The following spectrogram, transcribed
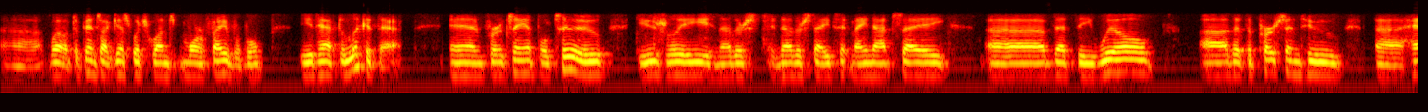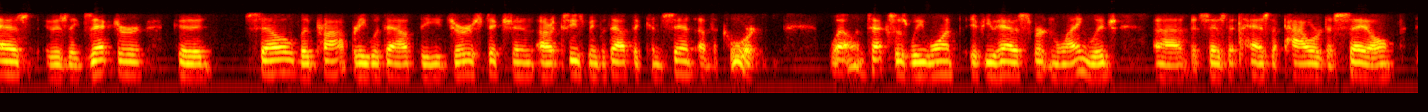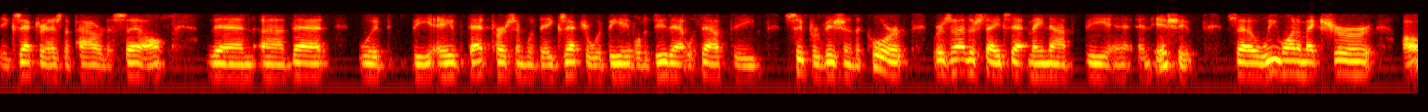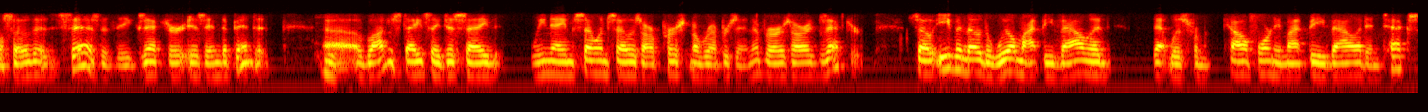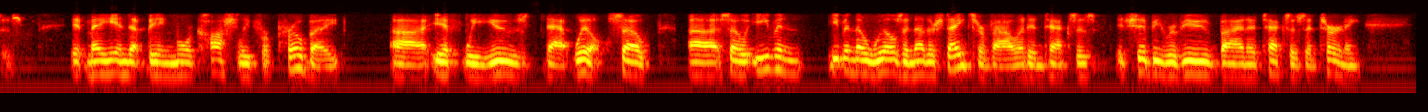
uh, well, it depends, I guess, which one's more favorable. You'd have to look at that. And for example, too, usually in other in other states, it may not say uh, that the will uh, that the person who uh, has who is the executor could sell the property without the jurisdiction, or excuse me, without the consent of the court. Well, in Texas, we want if you have a certain language uh, that says that has the power to sell, the executor has the power to sell, then uh, that would be a that person with the executor would be able to do that without the supervision of the court. Whereas in other states, that may not be a, an issue. So we want to make sure also that it says that the executor is independent. Hmm. Uh, a lot of states they just say we name so and so as our personal representative or as our executor. So even though the will might be valid, that was from California might be valid in Texas, it may end up being more costly for probate uh, if we use that will. So, uh, so even even though wills in other states are valid in Texas, it should be reviewed by a Texas attorney,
